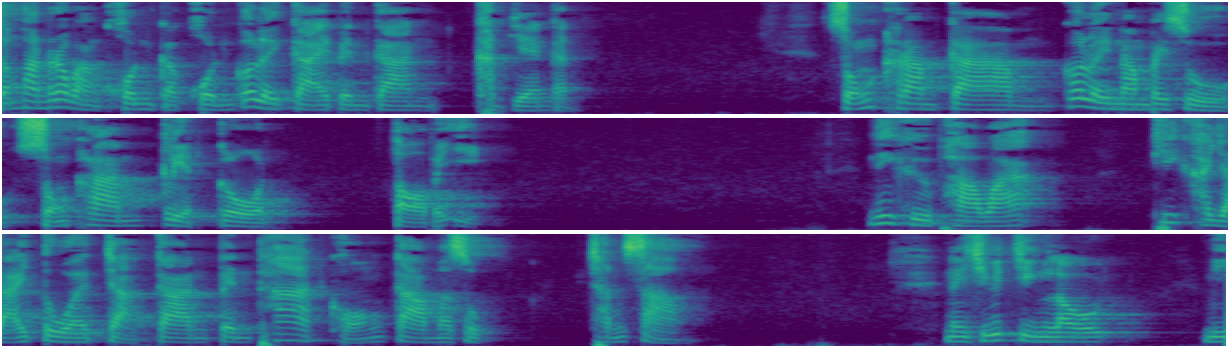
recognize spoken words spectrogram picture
สัมพันธ์ระหว่างคนกับคนก็เลยกลายเป็นการขัดแย้งกัน สงครามกามก็เลยนำไปสู่สงครามเกลียดโกรธ ต่อไปอีก นี่คือภาวะที่ขยายตัวจากการเป็นทาตของกามสุข ชั้นสามในชีวิตจริงเรามี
